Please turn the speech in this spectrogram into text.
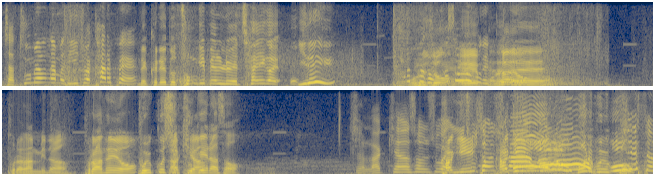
자 두 명 남은 이주와 카르페. 네 그래도 총기 value의 차이가 어, 2대2 모르죠? 화살을 예. 몰라요. 네. 불안합니다. 불안해요. 볼 곳이 두 라키아. 개라서 자 라키아 선수와? 이주 선수가 각이? 어, 머리 보였고 피했어요.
